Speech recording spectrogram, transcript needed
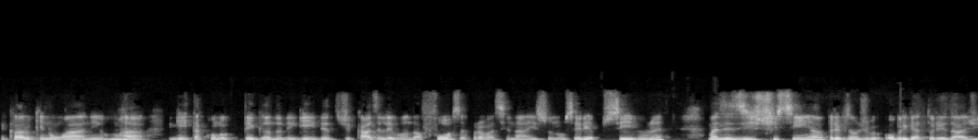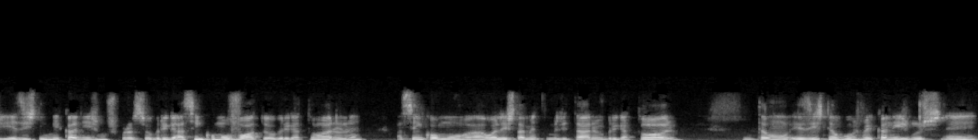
É claro que não há nenhuma. ninguém está pegando ninguém dentro de casa e levando a força para vacinar. Isso não seria possível, né? Mas existe sim a previsão de obrigatoriedade e existem mecanismos para se obrigar, assim como o voto é obrigatório, né? Assim como o alistamento militar é obrigatório. Então, existem alguns mecanismos é,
